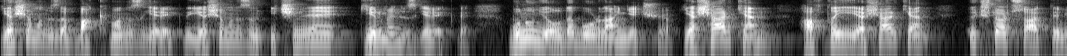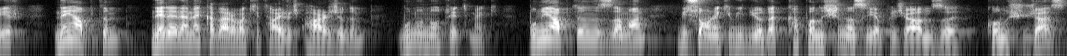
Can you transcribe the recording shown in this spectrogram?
yaşamınıza bakmanız gerekli. Yaşamınızın içine girmeniz gerekli. Bunun yolu da buradan geçiyor. Yaşarken, haftayı yaşarken 3-4 saatte bir ne yaptım, nelere ne kadar vakit har- harcadım bunu not etmek. Bunu yaptığınız zaman bir sonraki videoda kapanışı nasıl yapacağınızı konuşacağız.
